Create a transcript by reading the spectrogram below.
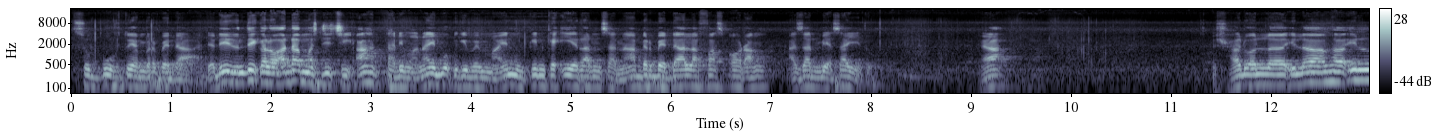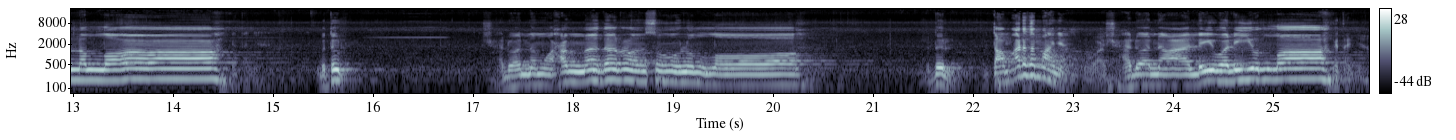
subuh itu yang berbeda. Jadi nanti kalau ada masjid Syiah tadi mana ibu pergi bermain mungkin ke Iran sana berbeda lafaz orang azan biasa itu. Ya, Asyhadu an la ilaha illallah katanya. Betul. Asyhadu anna Muhammadar Rasulullah. Betul. Tam ada tambahnya. Wa asyhadu anna Ali waliyullah katanya.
